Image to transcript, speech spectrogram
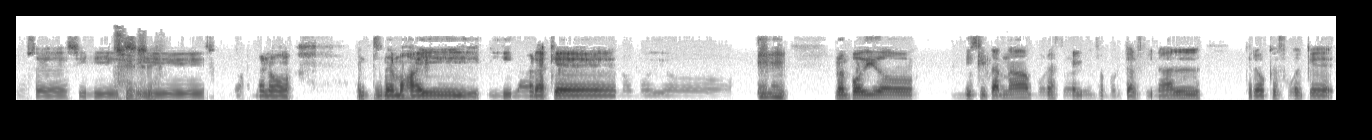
No sé si, Sí, si más o menos entendemos ahí y la verdad es que no he podido no he podido visitar nada por esto del bicho porque al final creo que fue que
